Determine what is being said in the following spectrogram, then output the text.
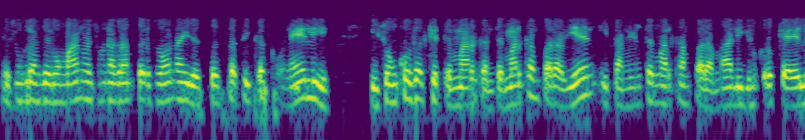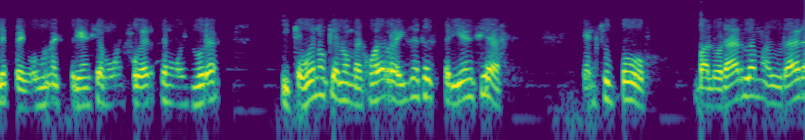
es un gran ser humano, es una gran persona, y después platicas con él y, y son cosas que te marcan, te marcan para bien y también te marcan para mal, y yo creo que a él le pegó una experiencia muy fuerte, muy dura, y que bueno que a lo mejor a raíz de esa experiencia él supo valorarla, madurar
